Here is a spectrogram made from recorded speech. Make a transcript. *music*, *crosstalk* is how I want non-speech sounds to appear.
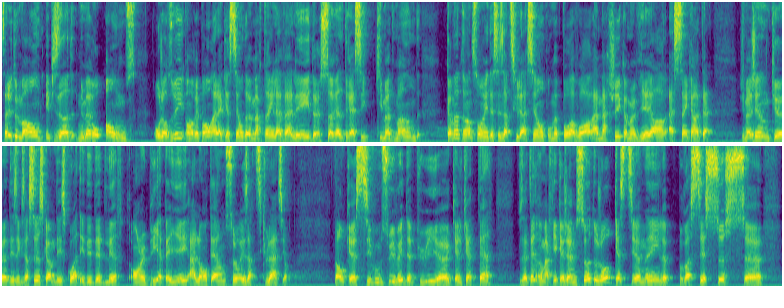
Salut tout le monde, épisode numéro 11. Aujourd'hui, on répond à la question de Martin Lavallée de Sorel Tracy qui me demande comment prendre soin de ses articulations pour ne pas avoir à marcher comme un vieillard à 50 ans. J'imagine que des exercices comme des squats et des deadlifts ont un prix à payer à long terme sur les articulations. Donc, euh, si vous me suivez depuis euh, quelques temps, vous avez peut-être remarqué que j'aime ça toujours questionner le processus, euh,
